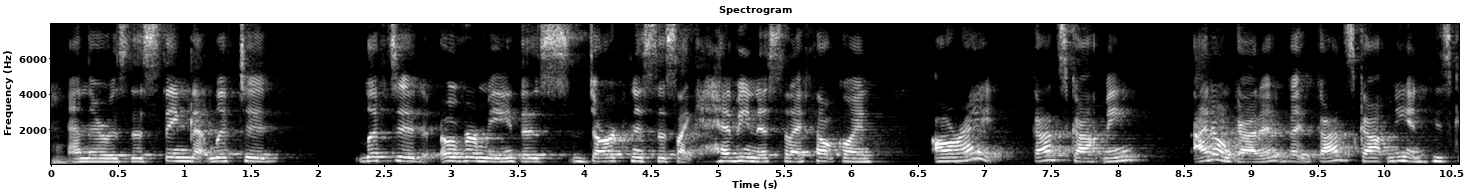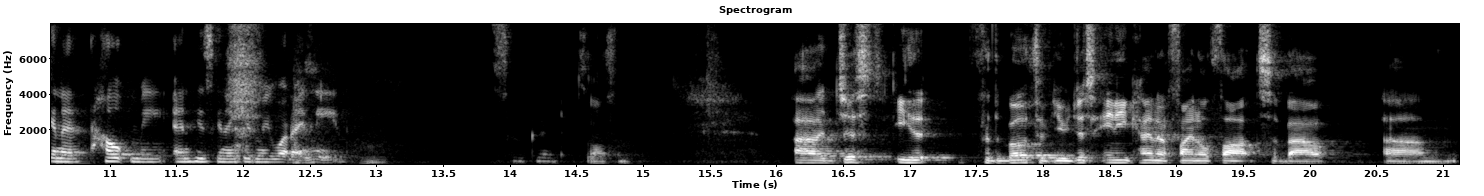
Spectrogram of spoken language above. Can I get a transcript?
Mm-hmm. And there was this thing that lifted lifted over me, this darkness, this like heaviness that I felt going, "All right, God's got me. I don't got it, but God's got me and He's going to help me and He's going to give me what I need. So good. It's awesome. Uh, just for the both of you, just any kind of final thoughts about um,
